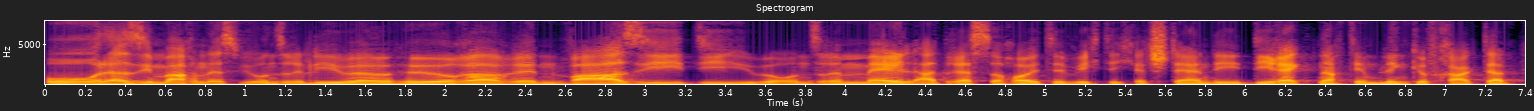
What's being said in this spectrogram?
Oder Sie machen es wie unsere liebe Hörerin Vasi, die über unsere Mailadresse heute wichtig jetzt Stern.de direkt nach dem Link gefragt hat,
